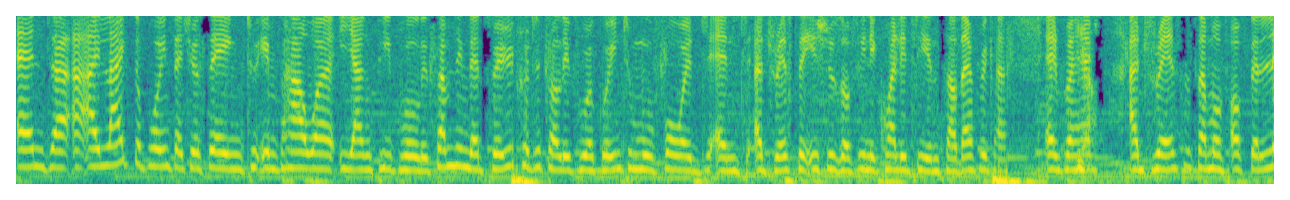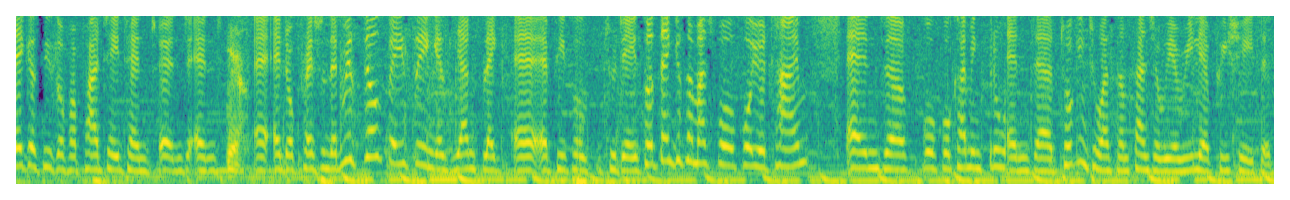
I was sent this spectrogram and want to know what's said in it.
and uh, I like the point that you're saying to empower young people. It's something that's very critical if we're going to move forward and address the issues of inequality in South Africa and perhaps yeah. address some of, of the legacies of apartheid and and and, yeah. uh, and oppression that we're still facing as young black uh, uh people today. So thank you so much for, for your time and uh, for, for coming through and uh, talking to us, Namhlanje. We really appreciate it.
